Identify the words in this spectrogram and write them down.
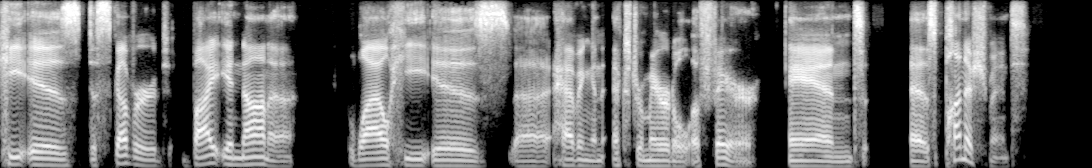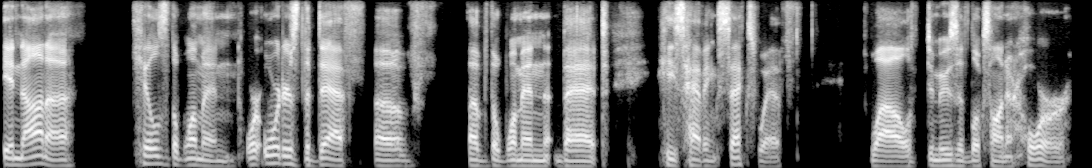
he is discovered by Inanna while he is uh, having an extramarital affair. And as punishment, Inanna kills the woman or orders the death of of the woman that he's having sex with while Dumuzid looks on in horror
